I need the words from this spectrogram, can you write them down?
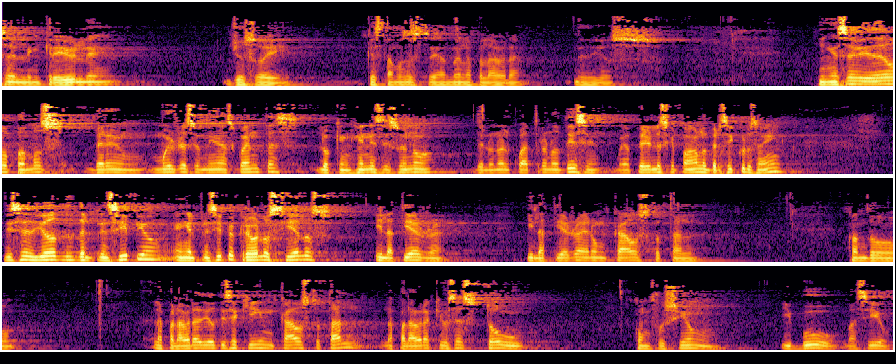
Es el increíble yo soy que estamos estudiando en la palabra de Dios. Y en ese video podemos ver en muy resumidas cuentas lo que en Génesis 1, del 1 al 4 nos dice. Voy a pedirles que pongan los versículos ahí. Dice Dios desde el principio, en el principio creó los cielos y la tierra, y la tierra era un caos total. Cuando la palabra de Dios dice aquí un caos total. La palabra que usa es tou, confusión, y bu, vacío.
